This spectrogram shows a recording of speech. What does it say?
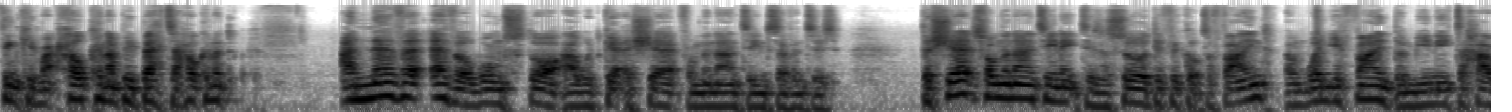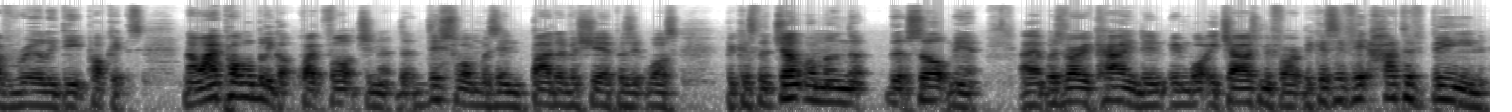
thinking, right, how can I be better? How can I? Do? I never ever once thought I would get a shirt from the 1970s. The shirts from the 1980s are so difficult to find, and when you find them, you need to have really deep pockets. Now, I probably got quite fortunate that this one was in bad of a shape as it was, because the gentleman that, that sold me it uh, was very kind in, in what he charged me for it. Because if it had have been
